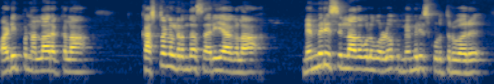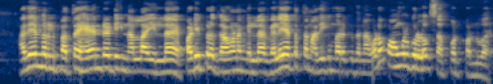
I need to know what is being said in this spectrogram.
படிப்பு நல்லா இருக்கலாம் கஷ்டங்கள் இருந்தால் சரியாகலாம் மெமரிஸ் இல்லாதவங்களுக்கு ஓரளவுக்கு மெமரிஸ் கொடுத்துருவாரு. அதே மாதிரி பார்த்தா ஹேண்ட் ரைட்டிங் நல்லா இல்லை படிப்பில் கவனம் இல்லை விளையாட்டுத்தனம் அதிகமாக இருக்குதுன்னா கூட அவங்களுக்கு ஓரளவுக்கு சப்போர்ட் பண்ணுவார்.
